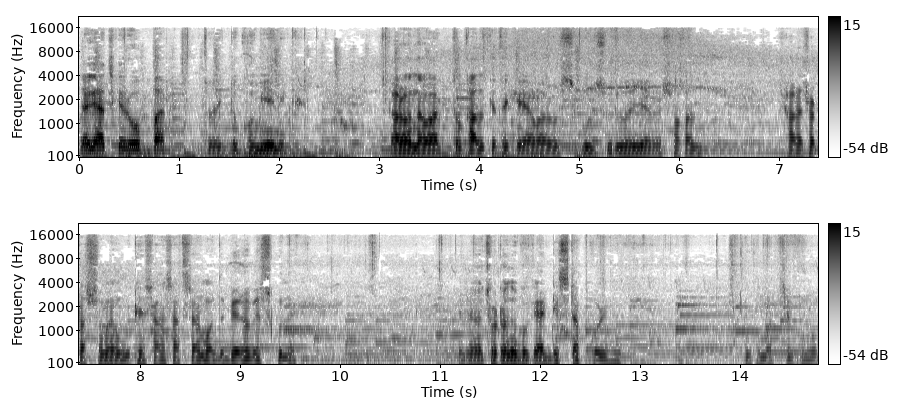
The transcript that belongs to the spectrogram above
দেখে আজকে রোববার, তো একটু ঘুমিয়ে নিক। কারণ আবার তো কালকে থেকে আবার স্কুল শুরু হয়ে যাবে। সকাল সাড়ে ছটার সময় উঠে সাড়ে সাতটার মধ্যে বেরোবে স্কুলে। সেই জন্য ছোটো নুপুকে আর ডিস্টার্ব করিনি। ঘুমাচ্ছে, ঘুমুক।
